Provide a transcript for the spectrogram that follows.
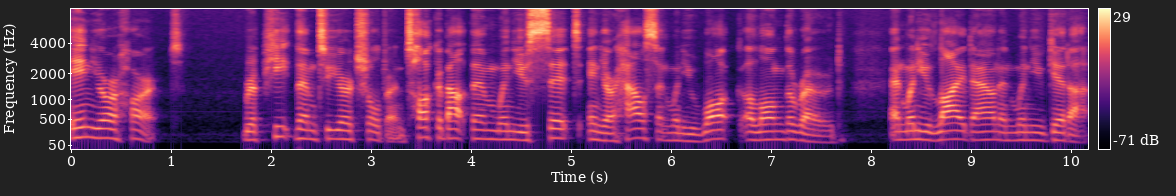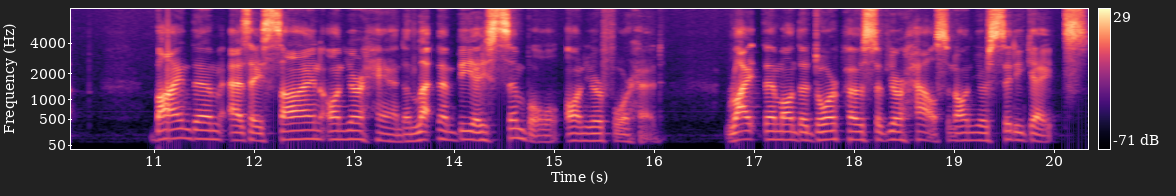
in your heart. Repeat them to your children. Talk about them when you sit in your house and when you walk along the road, and when you lie down and when you get up. Bind them as a sign on your hand and let them be a symbol on your forehead. Write them on the doorposts of your house and on your city gates.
